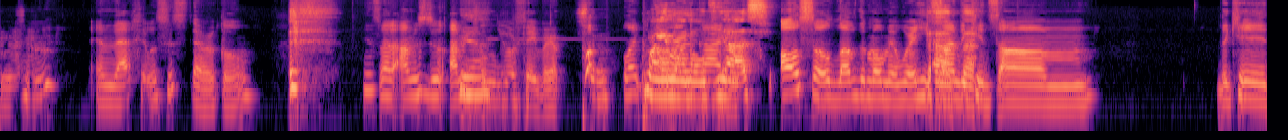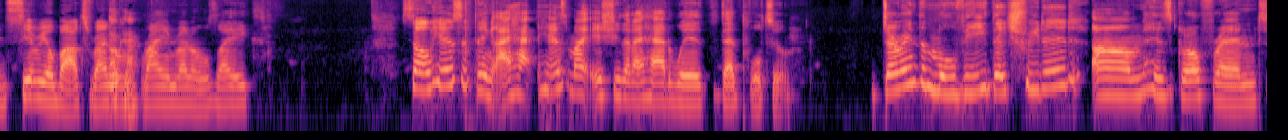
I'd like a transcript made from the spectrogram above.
Mm-hmm. And that shit was hysterical. he said, "I'm just doing. I'm yeah. doing your favorite." So, like Ryan oh, Reynolds, God. yes. Also, love the moment where he that, found that. the kids. Um, the kids cereal box. Ryan, okay. Ryan Reynolds, like so here's the thing I had here's my issue that I had with Deadpool 2. during the movie, they treated um his girlfriend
